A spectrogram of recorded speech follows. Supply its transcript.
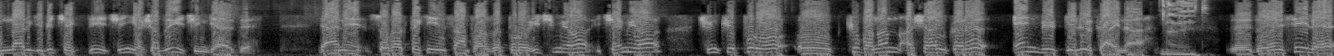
onlar gibi çektiği için yaşadığı için geldi. Yani sokaktaki insan fazla pro içmiyor, içemiyor. Çünkü pro e, Küba'nın aşağı yukarı en büyük gelir kaynağı. Evet. E, dolayısıyla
